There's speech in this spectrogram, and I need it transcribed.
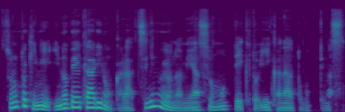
その時にイノベーター理論から次のような目安を持っていくといいかなと思っています。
